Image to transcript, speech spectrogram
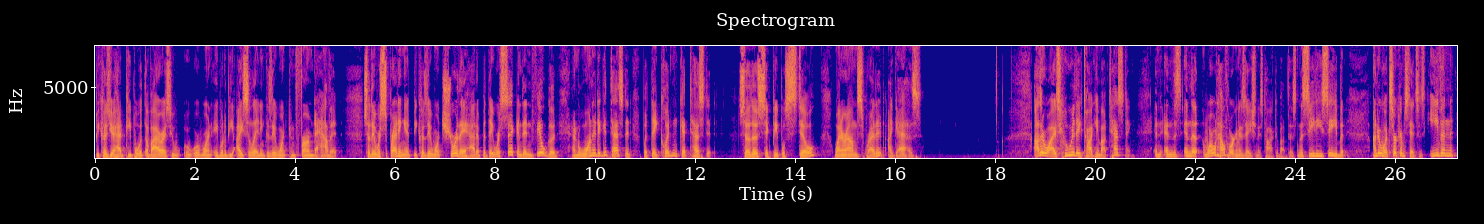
because you had people with the virus who, who weren't able to be isolating because they weren't confirmed to have it. So they were spreading it because they weren't sure they had it, but they were sick and didn't feel good and wanted to get tested, but they couldn't get tested. So those sick people still went around and spread it, I guess. Otherwise, who are they talking about testing? And and this and the World Health Organization has talked about this and the CDC, but under what circumstances? Even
